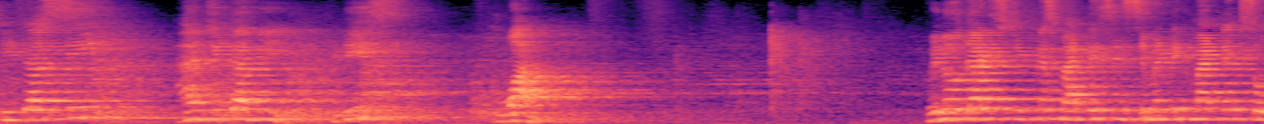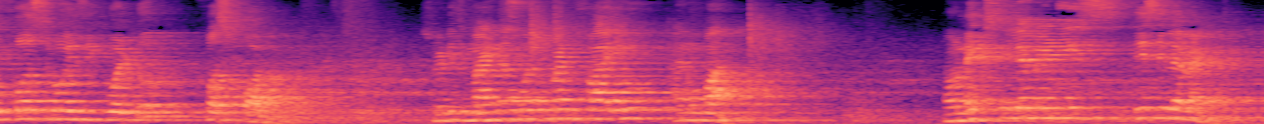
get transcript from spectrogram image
Theta C and theta B. It is 1. We know that stiffness matrix is symmetric matrix. So first row is equal to first column. So it is minus 1.5 and 1. Now next element is this element.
